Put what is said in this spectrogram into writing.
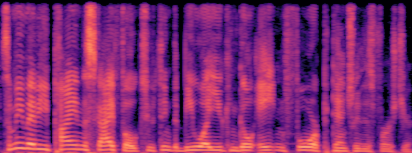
some of you may be pie in the sky folks who think that BYU can go eight and four potentially this first year.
